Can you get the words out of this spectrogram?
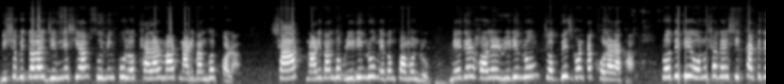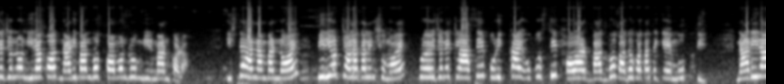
বিশ্ববিদ্যালয় জিমনেশিয়াম, সুইমিং পুল ও খেলার মাঠ নারী বান্ধব করা। সাত নারী বান্ধব রিডিং রুম এবং কমন রুম মেয়েদের হলের রিডিং রুম চব্বিশ ঘণ্টা খোলা রাখা। প্রতিটি অনুষদের শিক্ষার্থীদের জন্য নিরাপদ নারী বান্ধব কমন রুম নির্মাণ করা। ইশতেহার নাম্বার নয়, পিরিয়ড চলাকালীন সময় প্রয়োজনে ক্লাসে পরীক্ষায় উপস্থিত হওয়ার বাধ্যবাধকতা থেকে মুক্তি। নারীরা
